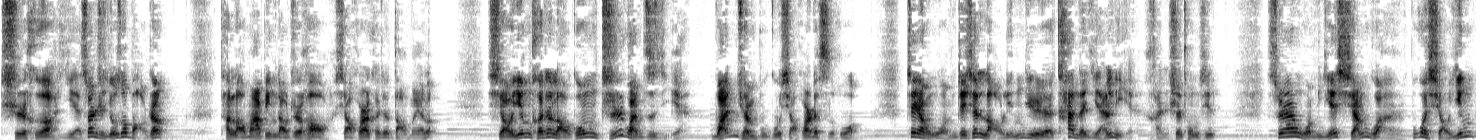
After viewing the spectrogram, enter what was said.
吃喝也算是有所保证。她老妈病倒之后，小花可就倒霉了。小英和她老公只管自己，完全不顾小花的死活，这让我们这些老邻居看在眼里，很是痛心。虽然我们也想管，不过小英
